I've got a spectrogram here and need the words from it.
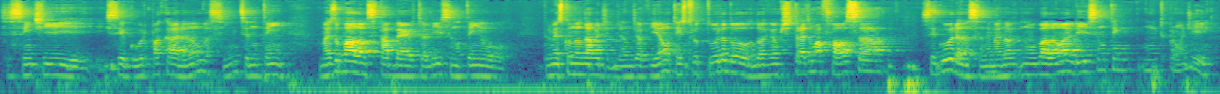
se sente inseguro pra caramba, assim, você não tem, mais do balão que você tá aberto ali, você não tem o, pelo menos quando eu andava de, de avião, tem estrutura do, do avião que te traz uma falsa segurança, né, mas no, no balão ali você não tem muito pra onde ir.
